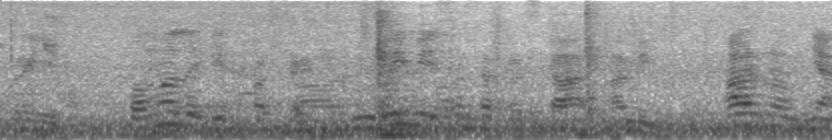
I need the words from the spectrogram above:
Україну, помили і спаси. В ім'я Ісуса Христа. Амінь. Гарного дня,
